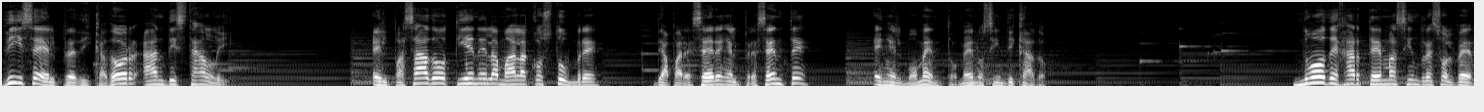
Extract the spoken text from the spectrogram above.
Dice el predicador Andy Stanley, el pasado tiene la mala costumbre de aparecer en el presente en el momento menos indicado. No dejar temas sin resolver,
